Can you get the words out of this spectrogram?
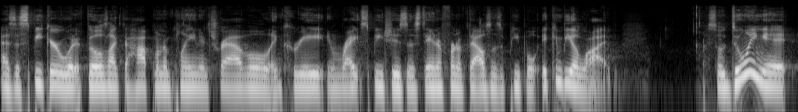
as a speaker what it feels like to hop on a plane and travel and create and write speeches and stand in front of thousands of people, it can be a lot. So doing it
